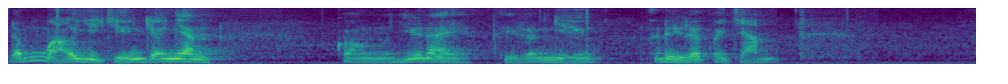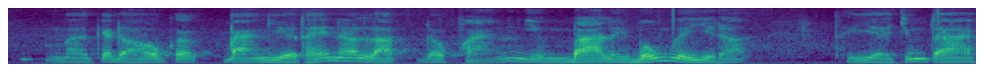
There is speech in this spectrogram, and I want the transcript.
đóng mở di chuyển cho nhanh. Còn dưới này thì răng nhuyễn nó đi rất là chậm. Mà cái độ các bạn vừa thấy nó lệch đâu khoảng nhường 3 ly 4 ly gì đó. Thì giờ chúng ta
